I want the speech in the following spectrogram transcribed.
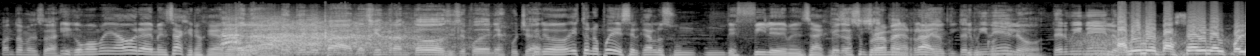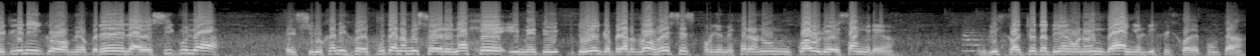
¿Cuántos mensajes? Y como media hora de mensajes nos queda Bueno, metele pata, si entran todos y se pueden escuchar. Pero esto no puede ser, Carlos, un, un desfile de mensajes. Pero es un programa de radio. terminelo, terminelo. A mí me pasó en el policlínico, me operé de la vesícula, el cirujano hijo de puta no me hizo drenaje y me tu- tuvieron que operar dos veces porque me dejaron un coágulo de sangre. El viejo choto tenía como 90 años, el viejo hijo de puta.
